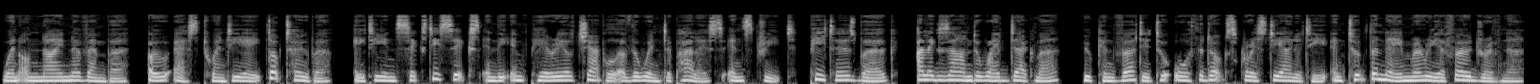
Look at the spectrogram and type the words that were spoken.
when on 9 November, OS 28 October, 1866 in the Imperial Chapel of the Winter Palace in St. Petersburg, Alexander wed Dagmar, who converted to Orthodox Christianity and took the name Maria Fedorovna.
